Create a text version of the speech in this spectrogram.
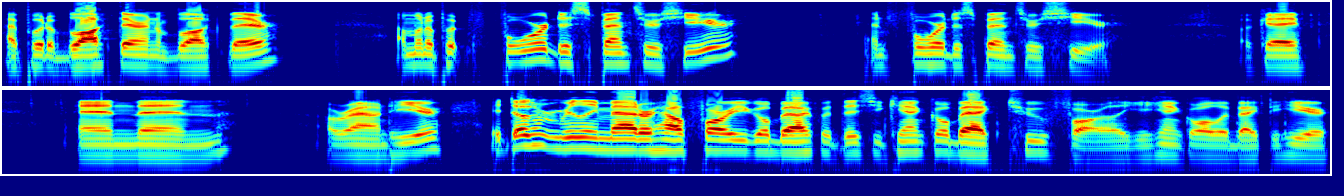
I put a block there and a block there. I'm going to put four dispensers here and four dispensers here. Okay? and then around here. It doesn't really matter how far you go back with this. You can't go back too far. Like, you can't go all the way back to here.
